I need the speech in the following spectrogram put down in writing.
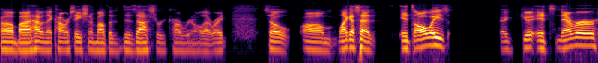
Uh, by having that conversation about the disaster recovery and all that, right? So, um, like I said, it's always a good it's never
